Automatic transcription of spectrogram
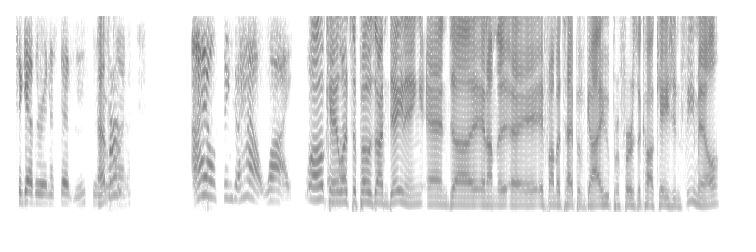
together in a sentence. Ever? one. I don't think how. Why? Well, okay. Let's suppose I'm dating, and uh, and I'm the uh, if I'm a type of guy who prefers a Caucasian female.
